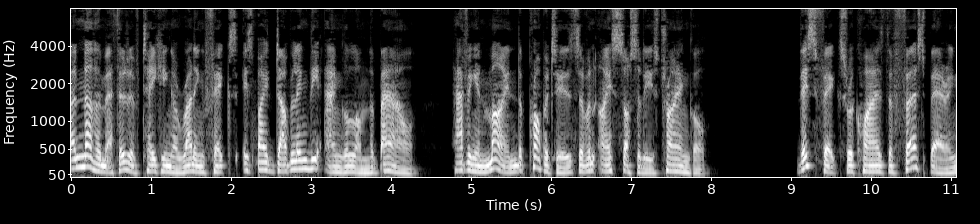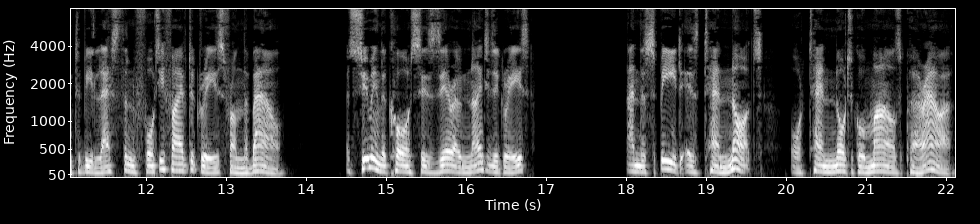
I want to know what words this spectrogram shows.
Another method of taking a running fix is by doubling the angle on the bow, having in mind the properties of an isosceles triangle. This fix requires the first bearing to be less than 45 degrees from the bow. Assuming the course is 0 90 degrees and the speed is 10 knots or 10 nautical miles per hour,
